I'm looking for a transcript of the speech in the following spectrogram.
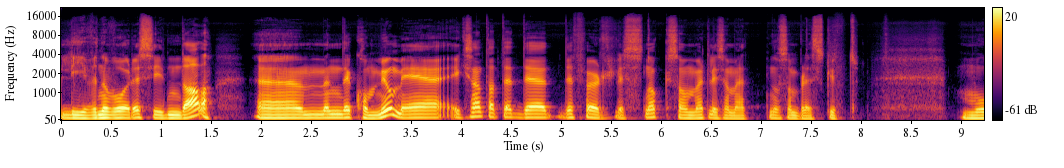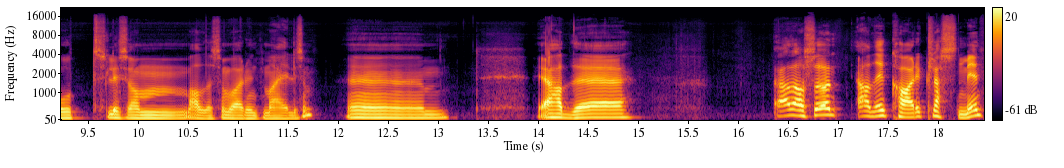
livene våre siden da, da. Uh, men det kom jo med ikke sant, at det, det, det føltes nok som et, liksom et, noe som ble skutt mot liksom alle som var rundt meg, liksom. Ehm, jeg hadde Jeg hadde også jeg hadde en kar i klassen min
